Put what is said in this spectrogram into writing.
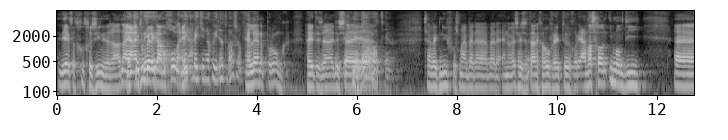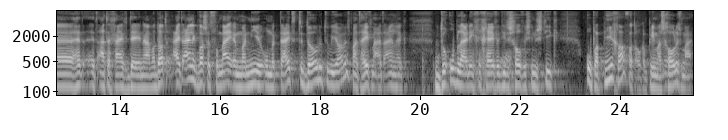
die heeft dat goed gezien inderdaad. Nou ja, Weet en toen ben ik daar begonnen. Weet, En, weet je nog wie dat was? Of? Helene Pronk heette zij. Dus zij, nee, wel eh, wat, ja. Zij werkt nu volgens mij bij de, bij de NOS. Hij is uiteindelijk hoofdredacteur geworden. Ja, was gewoon iemand die eh, het, het AT5-DNA... Want dat, uiteindelijk was het voor mij een manier om mijn tijd te doden, to be honest. Maar het heeft me uiteindelijk de opleiding gegeven die de school voor journalistiek op papier gaf. Wat ook een prima school is, maar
